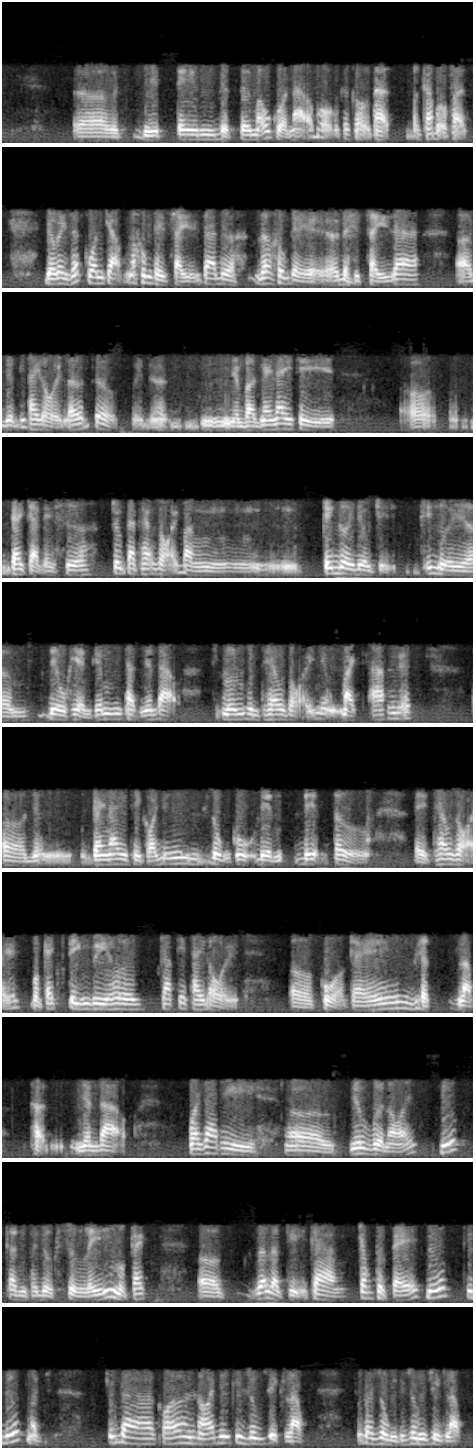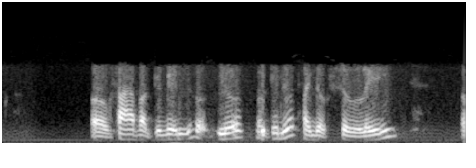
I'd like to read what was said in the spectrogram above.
uh, nhịp tim việc tưới máu của não bộ các bộ thận và các bộ phận. Điều này rất quan trọng nó không thể xảy ra được nó không thể ờ, để xảy ra uh, những cái thay đổi lớn được. Và ngày nay thì uh, ngay cả ngày xưa chúng ta theo dõi bằng cái người điều trị cái người uh, điều khiển cái thận nhân tạo luôn luôn theo dõi những mạch áp huyết ở những ngày nay thì có những dụng cụ điện điện tử để theo dõi một cách tinh vi hơn các cái thay đổi uh, của cái việc lọc thận nhân đạo. Ngoài ra thì uh, như vừa nói nước cần phải được xử lý một cách uh, rất là kỹ càng. Trong thực tế nước cái nước mà chúng ta có nói đến cái dung dịch lọc chúng ta dùng cái dung dịch lọc uh, pha vào cái viên nước nước và cái nước phải được xử lý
